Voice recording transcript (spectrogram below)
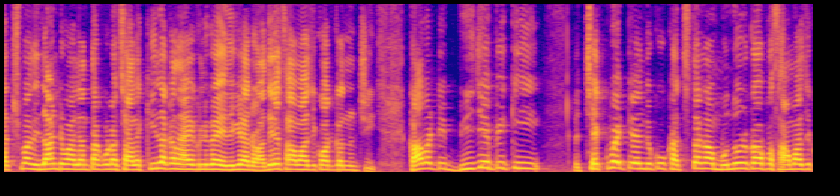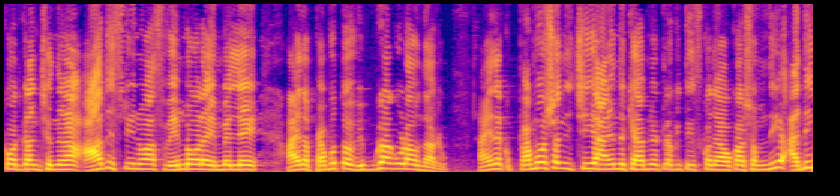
లక్ష్మణ్ ఇలాంటి వాళ్ళంతా కూడా చాలా కీలక నాయకులుగా ఎదిగారు అదే సామాజిక వర్గం నుంచి. కాబట్టి బీజేపీకి చెక్ పెట్టేందుకు ఖచ్చితంగా మున్నూరు కాపు సామాజిక వర్గానికి చెందిన ఆది శ్రీనివాస్ వేమగౌడ ఎమ్మెల్యే ఆయన ప్రభుత్వ విప్గా కూడా ఉన్నారు. ఆయనకు ప్రమోషన్ ఇచ్చి ఆయన్ని క్యాబినెట్లోకి తీసుకునే అవకాశం ఉంది. అది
